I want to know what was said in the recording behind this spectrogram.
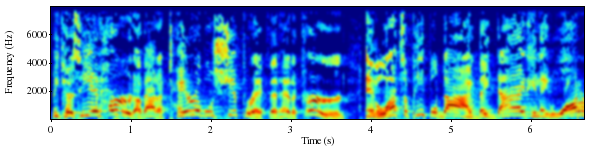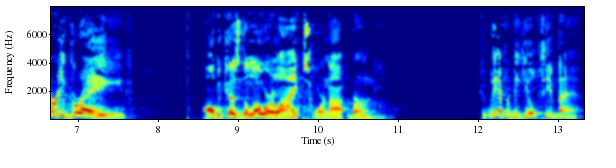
because he had heard about a terrible shipwreck that had occurred and lots of people died. They died in a watery grave all because the lower lights were not burning. Could we ever be guilty of that?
